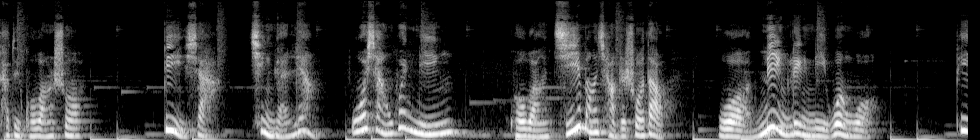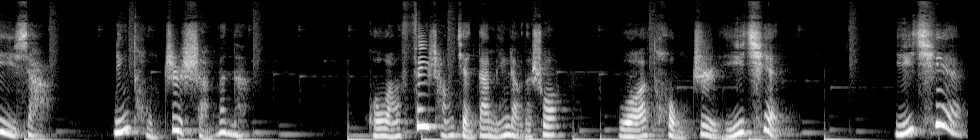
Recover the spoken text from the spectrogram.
他对国王说：“陛下，请原谅，我想问您。”国王急忙抢着说道：“我命令你问我，陛下，您统治什么呢？”国王非常简单明了地说。我统治一切，一切。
